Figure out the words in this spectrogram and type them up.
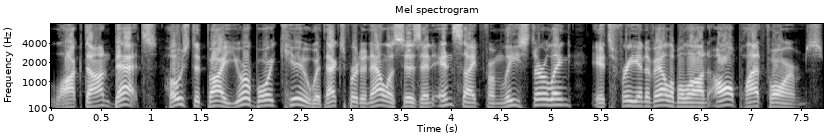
Locked on Bets, hosted by your boy Q with expert analysis and insight from Lee Sterling. It's free and available on all platforms.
